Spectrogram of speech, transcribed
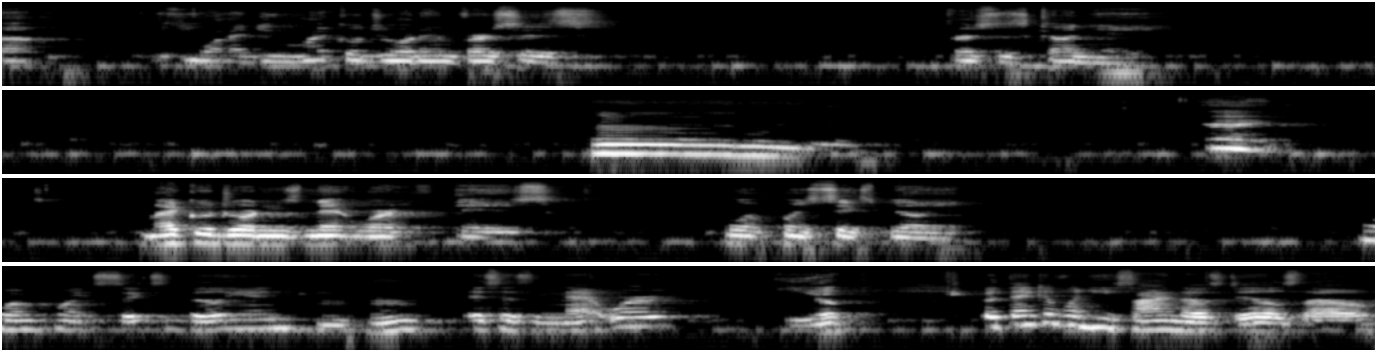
um, if you want to do Michael Jordan versus versus Kanye. Hmm. All right. Michael Jordan's net worth is 1.6 billion. 1.6 billion Mm-hmm. is his net worth. Yep. But think of when he signed those deals, though.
